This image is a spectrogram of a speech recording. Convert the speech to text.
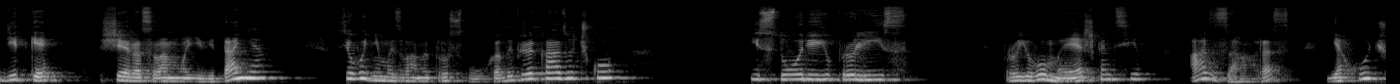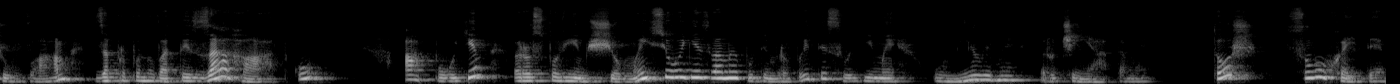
Дітки, ще раз вам мої вітання. Сьогодні ми з вами прослухали вже казочку, історію про ліс, про його мешканців. А зараз я хочу вам запропонувати загадку, а потім розповім, що ми сьогодні з вами будемо робити своїми умілими рученятами. Тож, слухайте.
